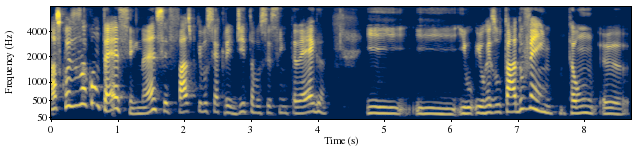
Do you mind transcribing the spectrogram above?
as coisas acontecem, né? Você faz porque você acredita, você se entrega e, e, e, o, e o resultado vem. Então, eu,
